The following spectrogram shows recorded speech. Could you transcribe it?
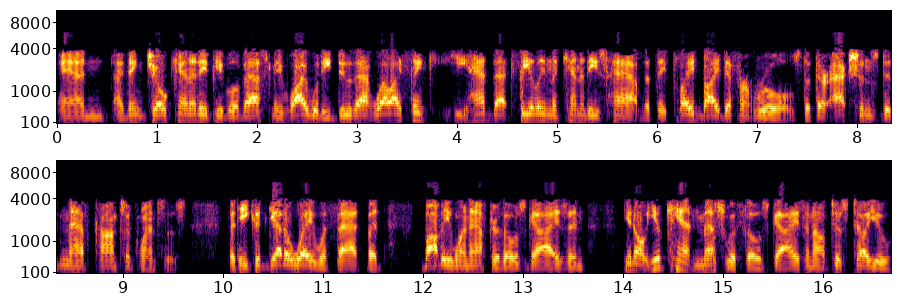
And I think Joe Kennedy, people have asked me, why would he do that? Well, I think he had that feeling the Kennedys have, that they played by different rules, that their actions didn't have consequences, that he could get away with that, but Bobby went after those guys and, you know, you can't mess with those guys and I'll just tell you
